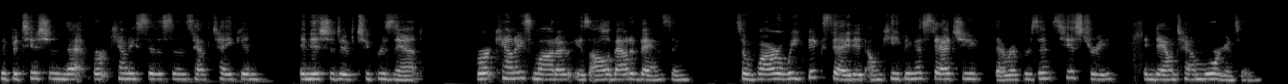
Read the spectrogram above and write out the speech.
the petition that Burke County citizens have taken initiative to present Burke County's motto is all about advancing. So why are we fixated on keeping a statue that represents history in downtown Morganton?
